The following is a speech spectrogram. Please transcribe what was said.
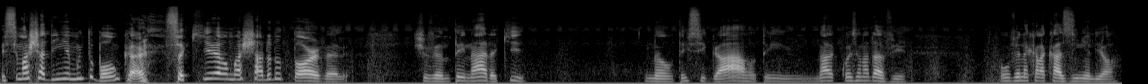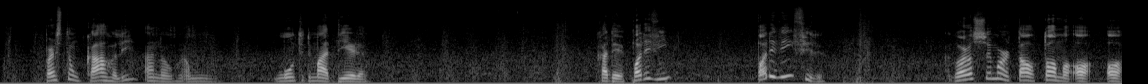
Esse machadinho é muito bom, cara. Isso aqui é o machado do Thor, velho. Deixa eu ver, não tem nada aqui? Não, tem cigarro, tem nada, coisa nada a ver. Vamos ver naquela casinha ali, ó. Parece que tem um carro ali. Ah, não. É um monte de madeira. Cadê? Pode vir. Pode vir, filho. Agora eu sou imortal. Toma, ó, ó.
